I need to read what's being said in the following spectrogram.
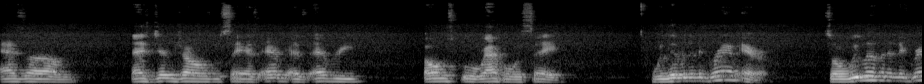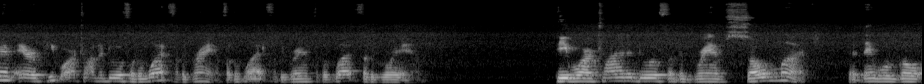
as um as Jim Jones would say, as every as every old school rapper would say, we're living in the gram era. So we living in the gram era. People are trying to do it for the what? For the gram. For the what? For the gram. For the what? For the gram. People are trying to do it for the gram so much that they will go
